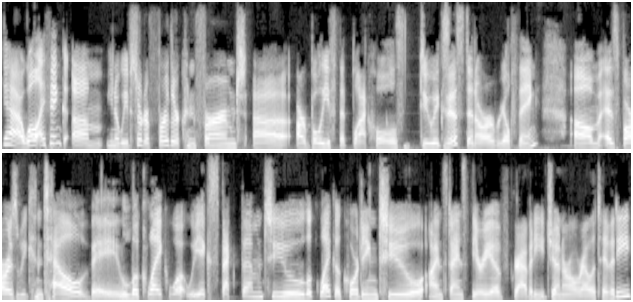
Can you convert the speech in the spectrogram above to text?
Yeah, well, I think um, you know we've sort of further confirmed uh, our belief that black holes do exist and are a real thing. Um, as far as we can tell, they look like what we expect them to look like according to Einstein's theory of gravity, general relativity.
